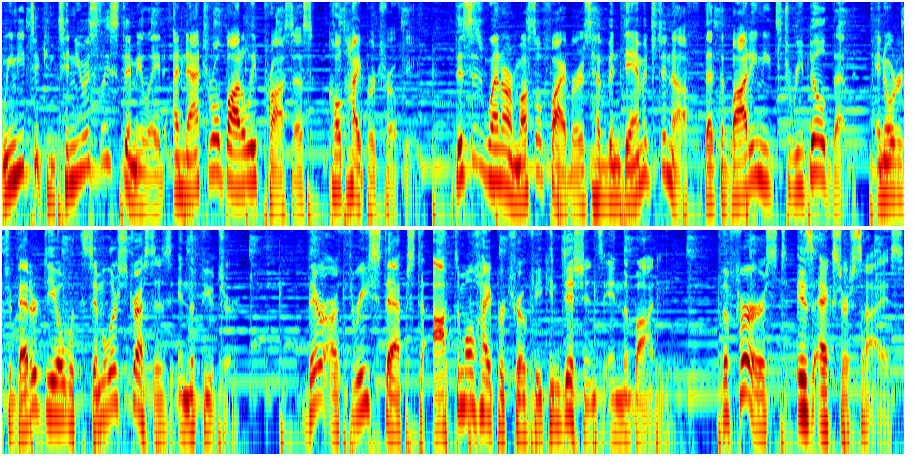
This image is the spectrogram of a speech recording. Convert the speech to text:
we need to continuously stimulate a natural bodily process called hypertrophy. This is when our muscle fibers have been damaged enough that the body needs to rebuild them in order to better deal with similar stresses in the future. There are three steps to optimal hypertrophy conditions in the body. The first is exercise.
